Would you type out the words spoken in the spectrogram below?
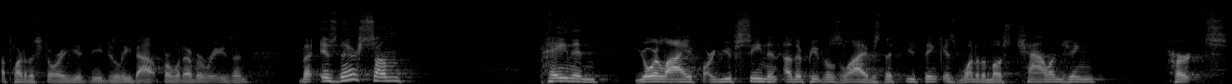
a part of the story you need to leave out for whatever reason. But is there some pain in your life or you've seen in other people's lives that you think is one of the most challenging hurts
